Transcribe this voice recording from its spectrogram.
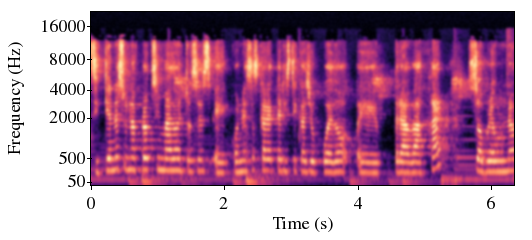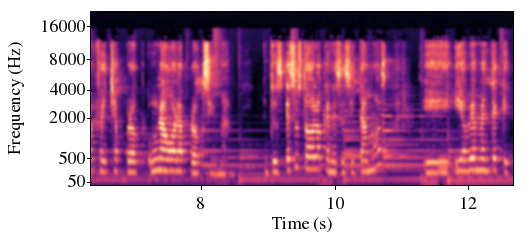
Si tienes un aproximado, entonces eh, con esas características yo puedo eh, trabajar sobre una fecha, una hora próxima. Entonces, eso es todo lo que necesitamos y, obviamente que,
